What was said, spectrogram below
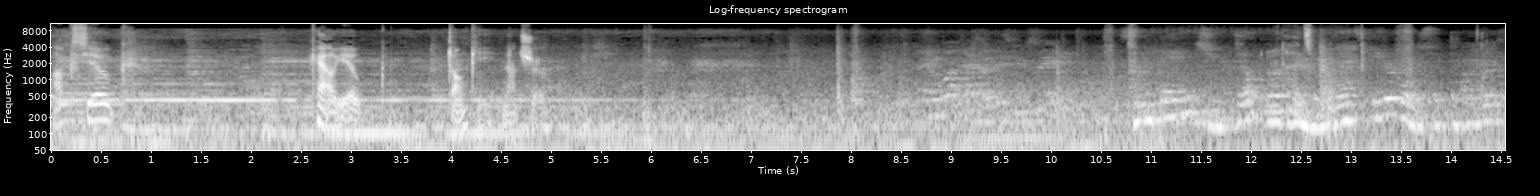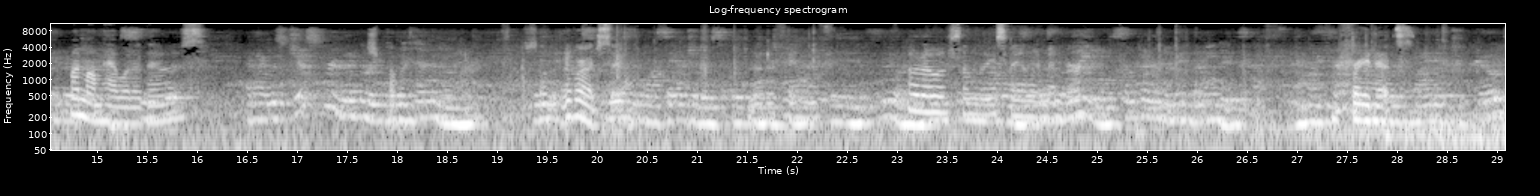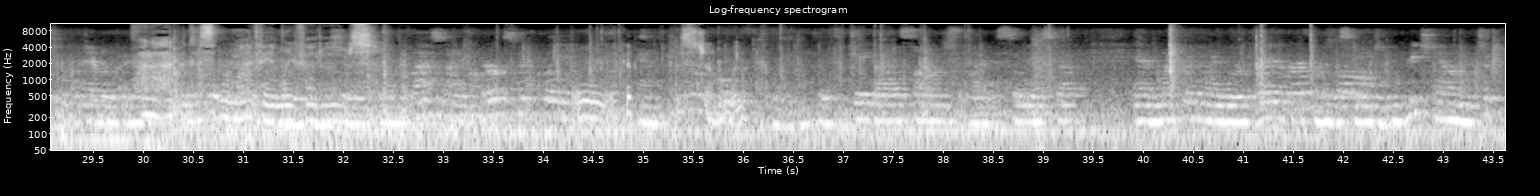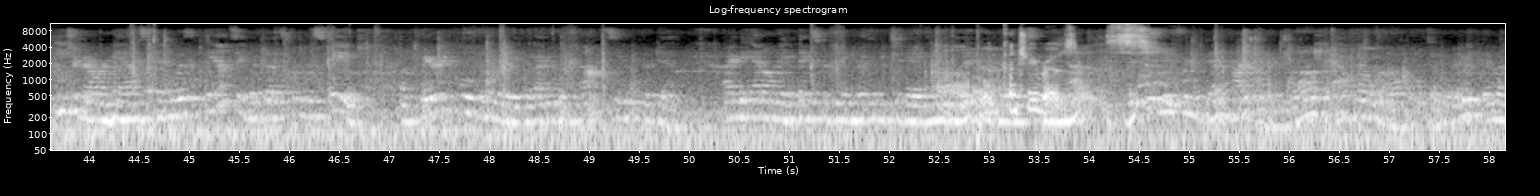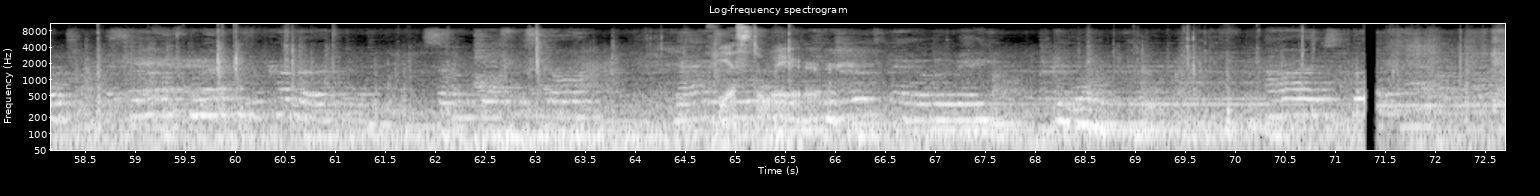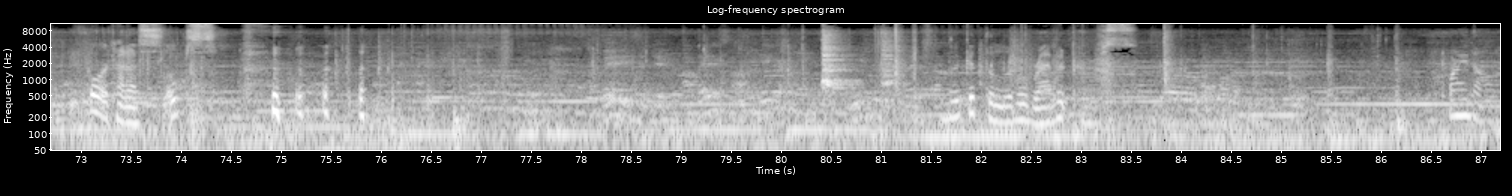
Ox yoke, cow yoke, donkey, not sure. Some things you don't know. That's Peter. cool. That's Peter Wilson. My mom had one of those. And I was just remembering probably- a friend of mine. So, a garage sale. Another family photo of somebody's family member. sometime in the mid-nineties. I'm afraid that's what'll happen to some of my family photos. Last night, Aerosmith played. Ooh, look at this gentleman. J Doll songs, like Sonia stuff. And my friend and I were right up at the front of the stage and we reached down and took each of our hands and was dancing with us from the stage. A very cool memory that I would not soon forget. I'm Annalee, thanks for being with me today. We live Oh, in country This roses. is from Ben Harper, Love After Love, WMOT. Fiesta wear. Four kind of slopes. Look at the little rabbit purse. $20.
